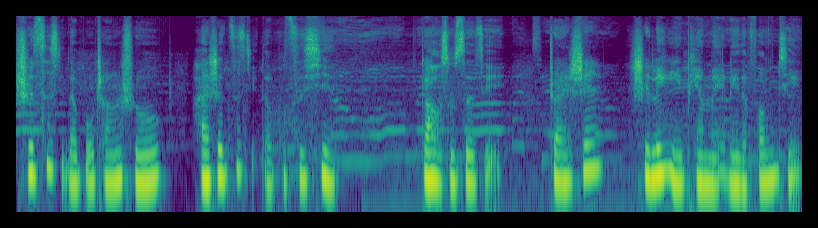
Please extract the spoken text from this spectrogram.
是自己的不成熟，还是自己的不自信？告诉自己，转身是另一片美丽的风景，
